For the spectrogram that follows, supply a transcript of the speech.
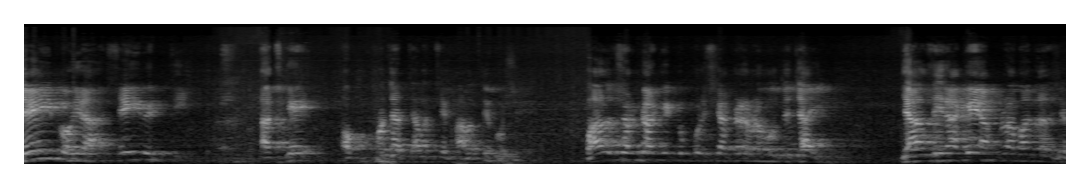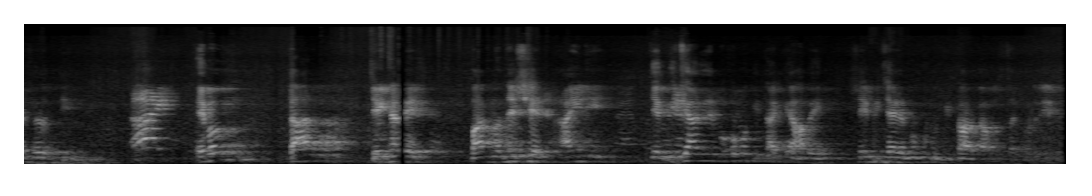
সেই মহিলা সেই ব্যক্তি আজকে অপপ্রচার চালাচ্ছে ভারতে বসে। ভারত সরকারকে খুব পরিষ্কার করে আমরা বলতে চাই যে হাসিনাকে আপনারা বাংলাদেশে ফেরত দিন। এবং তার যেখানে বাংলাদেশের আইনে যে বিচারের মুখোমুখি তাকে হবে, সেই বিচারের মুখোমুখি করার ব্যবস্থা করে দিবে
